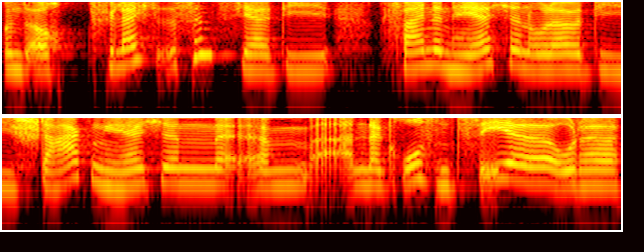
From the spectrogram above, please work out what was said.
Und auch vielleicht sind es ja die feinen Härchen oder die starken Härchen ähm, an der großen Zehe oder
